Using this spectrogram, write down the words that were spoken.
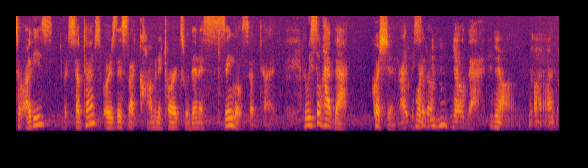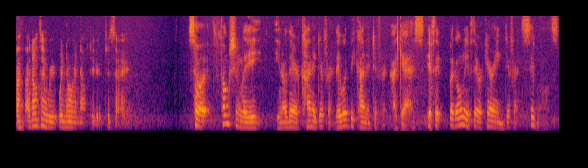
so, are these different subtypes, or is this like combinatorics within a single subtype? And we still have that question, right? We still don't mhm, know yeah. that. Yeah, I, I, I don't think we, we know enough to, to say. So functionally, you know, they're kind of different. They would be kind of different, I guess, if they, but only if they were carrying different signals.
